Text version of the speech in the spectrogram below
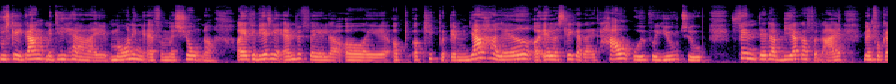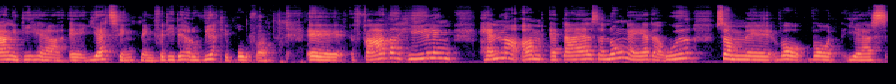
Du skal i gang med de her øh, morning affirmationer, og jeg kan virkelig anbefale dig at, øh, at, at kigge på dem, jeg har lavet, og ellers ligger der et hav ude på YouTube. Find det, der virker for dig, men få gang i de her øh, ja-tænkning, fordi det har du virkelig brug for. Øh, father healing handler om, at der er altså nogle af jer derude, som, øh, hvor, hvor jeres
